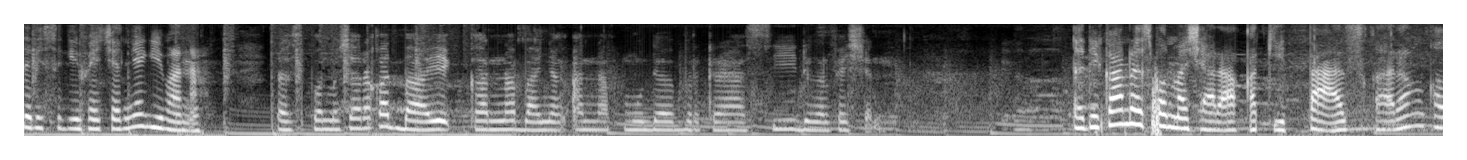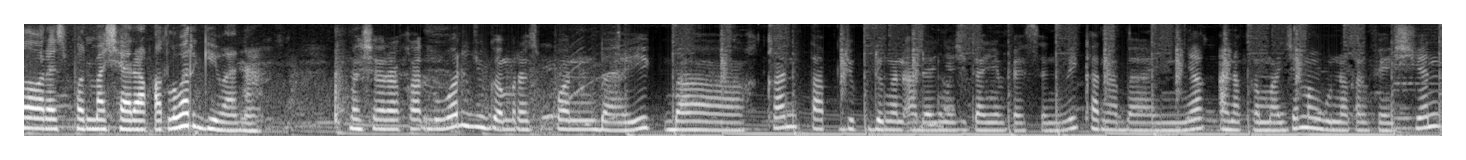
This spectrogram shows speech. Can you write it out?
dari segi fashionnya gimana? Respon masyarakat baik karena banyak anak muda berkreasi dengan fashion. Tadi kan respon masyarakat kita. Sekarang kalau respon masyarakat luar gimana? Masyarakat luar juga merespon baik, bahkan takjub dengan adanya Citayam Fashion Week karena banyak anak remaja menggunakan fashion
